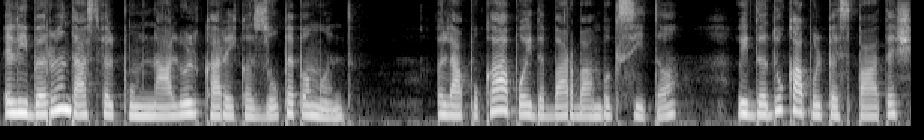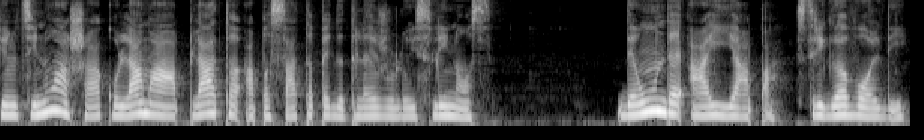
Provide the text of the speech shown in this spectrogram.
eliberând astfel pumnalul care îi căzu pe pământ. Îl apuca apoi de barba îmbâxită, îi dădu capul pe spate și îl ținu așa cu lama plată apăsată pe gâtlejul lui slinos. De unde ai iapa?" strigă Voldi.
